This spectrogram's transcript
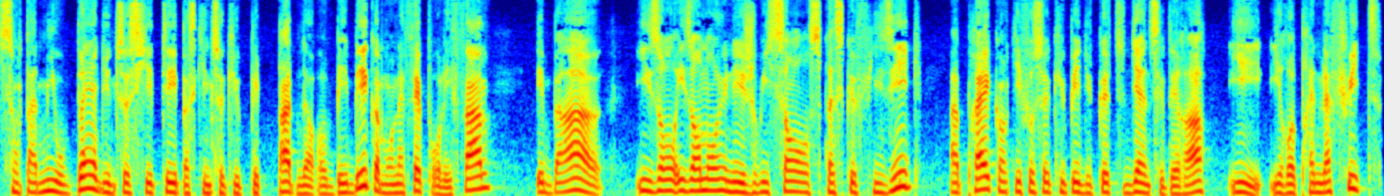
qui sont pas mis au banc d'une société parce qu'ils ne s'occupaient pas de leur bébé comme on a fait pour les femmes, eh ben, ils, ont, ils en ont eu les jouissances presque physiques. Après, quand il faut s'occuper du quotidien, etc., ils, ils reprennent la fuite.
